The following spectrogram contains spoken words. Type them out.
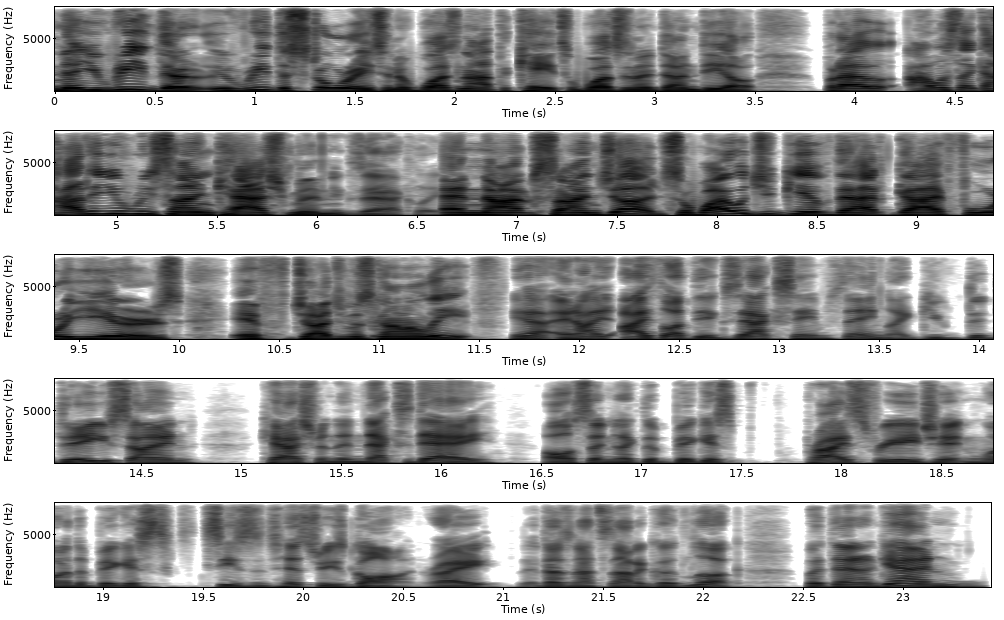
Now you read the you read the stories, and it was not the case. It wasn't a done deal. But I I was like, how do you resign Cashman Exactly. and not sign Judge? So why would you give that guy four years if Judge was going to leave? Yeah, and I, I thought the exact same thing. Like you, the day you sign Cashman, the next day, all of a sudden, like the biggest prize free agent and one of the biggest seasons in history is gone. Right? That does that's not a good look. But then again,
